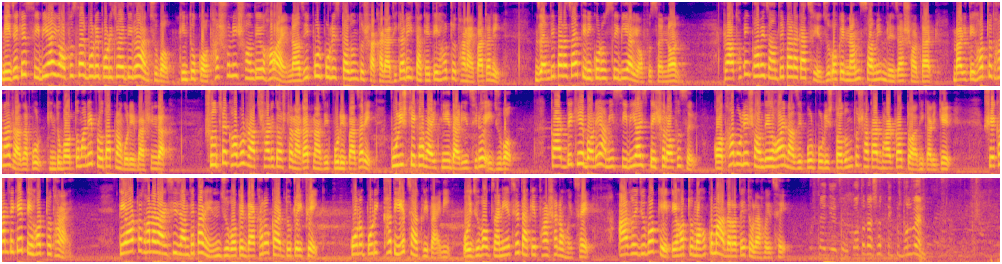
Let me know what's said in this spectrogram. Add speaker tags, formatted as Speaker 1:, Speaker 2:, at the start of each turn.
Speaker 1: নিজেকে CBI officer বলে পরিচয় দিল এক যুবক। কিন্তু কথা শুনে সন্দেহ হয়, নাজিরপুর পুলিশ তদন্ত শাখার আধিকারিক তাকে তেহট্ট থানায় পাঠালে। জানতে পারা যায়, তিনি কোনো সিবিআই অফিসার নন। প্রাথমিকভাবে জানতে পারা গেছে, যুবকের নাম সামিম রেজা সর্দার। বাড়ি তেহট্ট থানার রাজাপুর, কিন্তু বর্তমানে প্রতাপনগরের বাসিন্দা। সূত্রে খবর, রাত সাড়ে দশটা নাগাদ নাজিরপুরের বাজারে পুলিশ লেখা বাইক নিয়ে দাঁড়িয়েছিল এই যুবক। কার্ড দেখিয়ে বলে, আমি সিবিআই স্পেশাল অফিসার। কথা বলে সন্দেহ হয়, নাজিরপুর পুলিশ তদন্ত শাখার ভারপ্রাপ্ত আধিকারিকের। সেখান থেকে তেহট্ট থানায়। তেহট্ট থানার আইসি জানতে পারেন যুবকের দেখানো কার্ড দুটোই ফেক কোনো পরীক্ষা দিয়ে চাকরি পায়নি। ওই যুবক জানিয়েছে তাকে ফাঁসানো হয়েছে। আজ ওই যুবককে তেহট্ট মহকুমা আদালতে তোলা হয়েছে।
Speaker 2: কতটা সত্যি একটু বলবেন?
